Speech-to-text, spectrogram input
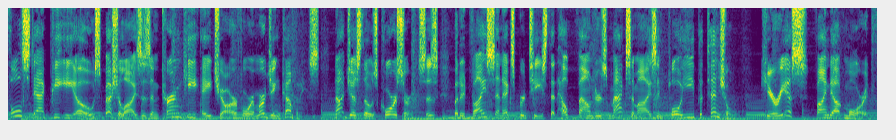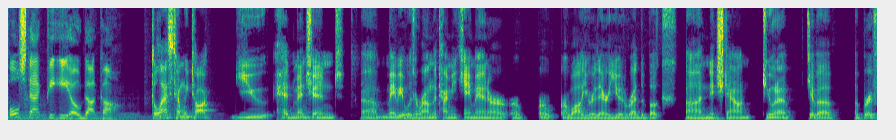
Full Stack PEO specializes in turnkey HR for emerging companies, not just those core services, but advice and expertise that help founders maximize employee potential. Curious? Find out more at fullstackpeo.com. The last time we talked, you had mentioned uh, maybe it was around the time you came in or, or, or, or while you were there, you had read the book uh, Niche Down. Do you want to give a a brief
